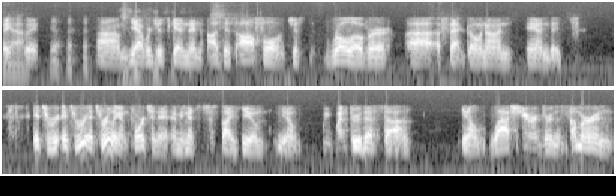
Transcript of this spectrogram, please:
basically. Yeah. um, yeah, we're just getting an uh, this awful just rollover uh, effect going on, and it's it's it's it's really unfortunate. I mean, it's just like you you know we went through this uh, you know last year during the summer, and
